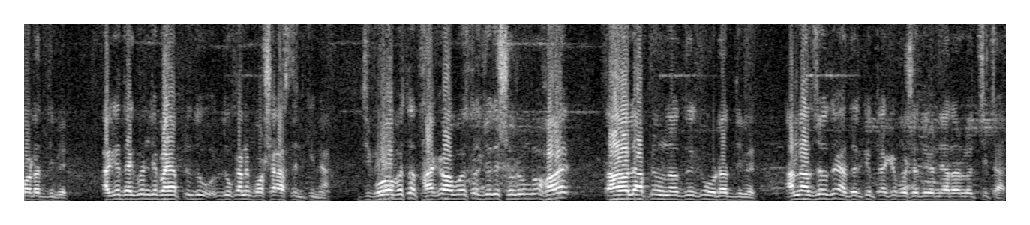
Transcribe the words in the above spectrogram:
অর্ডার দিবেন। আগে দেখবেন যে ভাই আপনি দোকানে বসা আছেন কিনা? ও অবস্থা থাকা অবস্থা যদি শোরুম হয় তাহলে আপনি ওনাদেরকে অর্ডার দিবেন। আর না যদি এদেরকে টাকা পয়সা দিবেন এরা হলো চিটার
